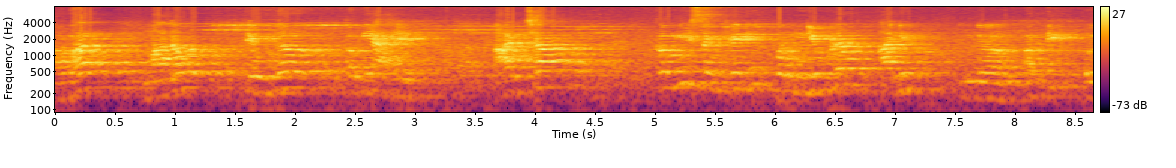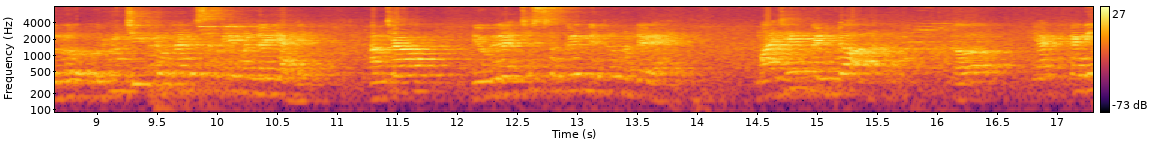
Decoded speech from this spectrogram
आभार मानवत तेवढं कमी आहे. आजच्या कमी संख्येने पण निवडक आणि अगदी रु- रुची ठेवणारी सगळी मंडळी आहेत. आमच्या योगराजचे सगळे मित्रमंडळी आहेत. माझे मेंटर या ठिकाणी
